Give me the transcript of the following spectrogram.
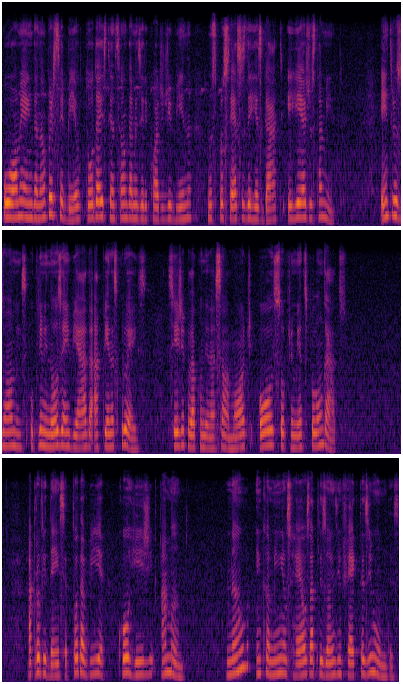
O homem ainda não percebeu toda a extensão da misericórdia divina nos processos de resgate e reajustamento. Entre os homens, o criminoso é enviado a penas cruéis, seja pela condenação à morte ou aos sofrimentos prolongados. A providência, todavia, corrige amando. Não encaminha os réus a prisões infectas e úmidas.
